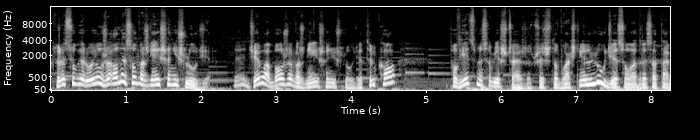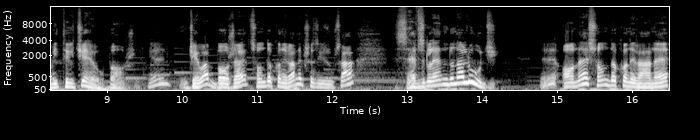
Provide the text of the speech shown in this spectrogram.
które sugerują, że one są ważniejsze niż ludzie. Nie? Dzieła Boże ważniejsze niż ludzie. Tylko powiedzmy sobie szczerze, przecież to właśnie ludzie są adresatami tych dzieł Bożych. Nie? Dzieła Boże są dokonywane przez Jezusa ze względu na ludzi. One są dokonywane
